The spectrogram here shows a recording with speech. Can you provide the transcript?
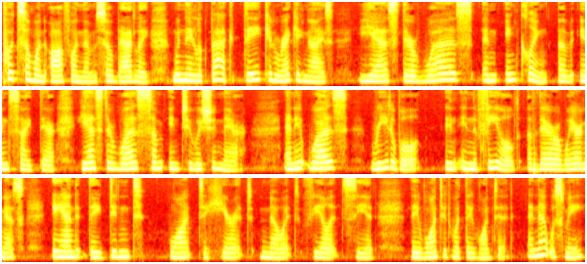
put someone off on them so badly, when they look back, they can recognize yes, there was an inkling of insight there. Yes, there was some intuition there. And it was readable in, in the field of their awareness. And they didn't want to hear it, know it, feel it, see it. They wanted what they wanted. And that was me.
